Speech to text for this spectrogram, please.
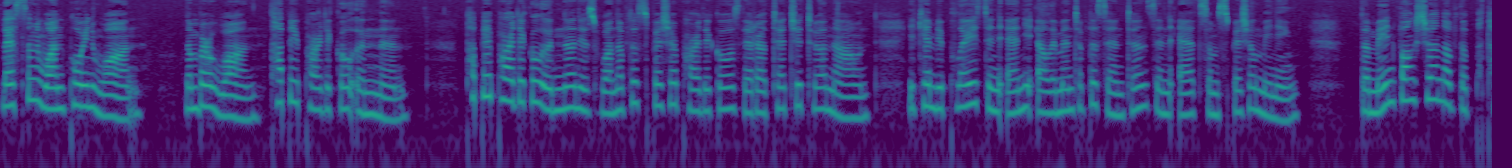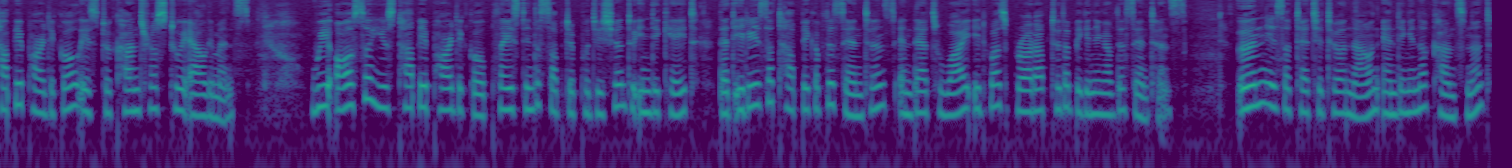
Lesson 1.1 Number 1. Topic particle 은는 Topic particle 은는 is one of the special particles that are attached to a noun. It can be placed in any element of the sentence and add some special meaning. The main function of the topic particle is to contrast two elements. We also use topic particle placed in the subject position to indicate that it is a topic of the sentence and that's why it was brought up to the beginning of the sentence. 은 is attached to a noun ending in a consonant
